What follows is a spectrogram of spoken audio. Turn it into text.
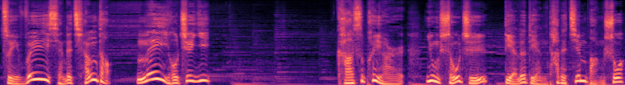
最危险的强盗，没有之一。卡斯佩尔用手指点了点他的肩膀，说：“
